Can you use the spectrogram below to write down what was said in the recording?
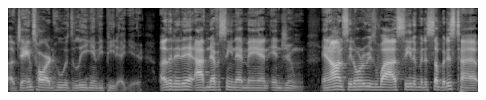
of James Harden, who was the league MVP that year. Other than that, I've never seen that man in June. And honestly, the only reason why I've seen him in the summer this time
